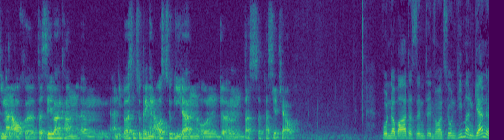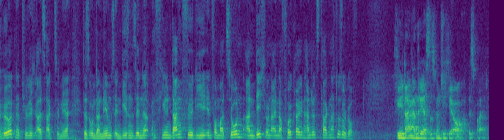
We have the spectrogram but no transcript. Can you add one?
die man auch äh, versilbern kann, ähm, an die Börse zu bringen, auszugliedern. Und ähm, das passiert ja auch. Wunderbar, das sind Informationen, die man gerne hört, natürlich als Aktionär des Unternehmens. In diesem Sinne, vielen Dank für die Informationen an dich und einen erfolgreichen Handelstag nach Düsseldorf. Vielen Dank, Andreas, das wünsche ich dir auch. Bis bald.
